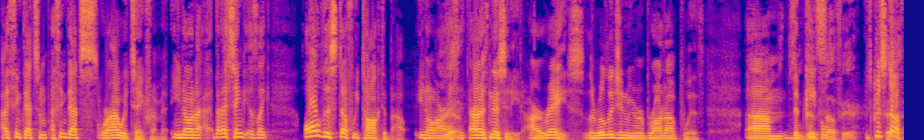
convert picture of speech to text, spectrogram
I think that's I think that's where I would take from it. You know, and I, but I think it's like all this stuff we talked about. You know, our Yeah. our ethnicity, our race, the religion we were brought up with, um, the Some good people. stuff here. It's good stuff.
